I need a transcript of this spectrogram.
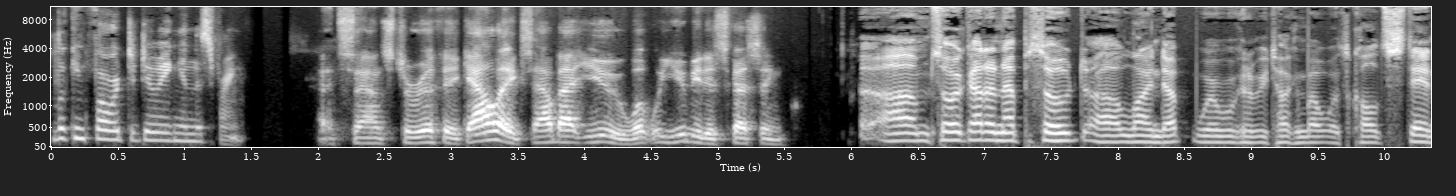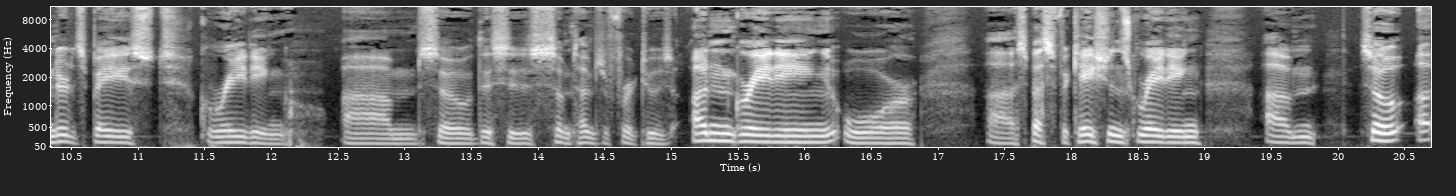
looking forward to doing in the spring. That sounds terrific. Alex, how about you? What will you be discussing? Um, so I got an episode uh, lined up where we're going to be talking about what's called standards-based grading. Um, so this is sometimes referred to as ungrading or uh, specifications grading. Um, so a,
